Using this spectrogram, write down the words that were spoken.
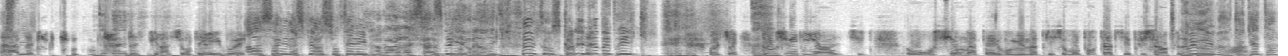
Ah, bah, d'aspiration terrible, ouais. Ah ça une aspiration terrible. Ah bah, là, ça aspire, Patrick. On se connaît bien Patrick. Ok, donc je lui dis, hein, tu- on- si on m'appelle, vaut mieux m'appeler sur mon portable, c'est plus simple. Oui oui bah Hein t'inquiète. hein.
